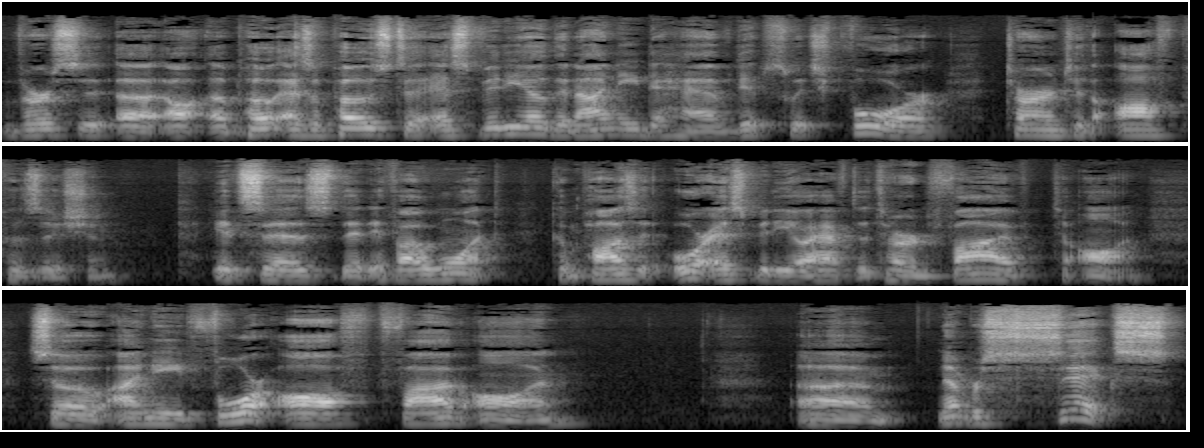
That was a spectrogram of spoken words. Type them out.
versus uh, as opposed to S video, then I need to have dip switch 4 turned to the off position. It says that if I want composite or S video, I have to turn 5 to on. So I need 4 off, 5 on. Um, number 6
